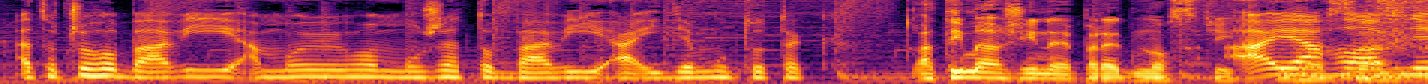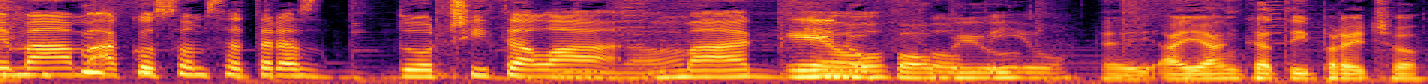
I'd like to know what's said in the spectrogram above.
a to, čo ho baví a môjho muža to baví a ide mu to tak. A ty máš iné prednosti. A ja zase. hlavne mám, ako som sa teraz dočítala, No, mageofóbiu. Hej, a Janka, ty prečo?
